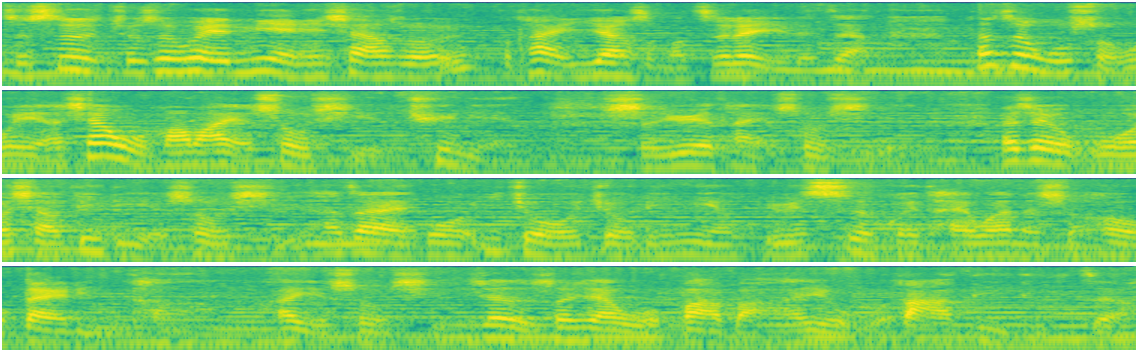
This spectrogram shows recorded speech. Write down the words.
只是就是会念一下，说不太一样什么之类的这样。但这无所谓啊。像我妈妈也受洗，去年十月她也受洗，而且我小弟弟也受洗。他在我一九九零年有一次回台湾的时候带领他，他也受洗。一下子剩下我爸爸还有我大弟弟这样。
